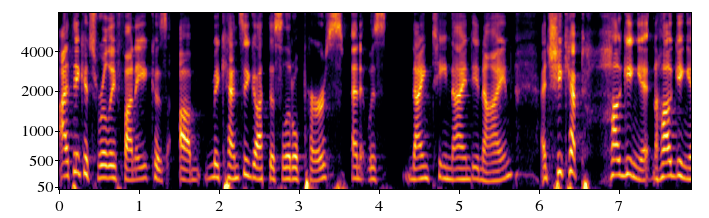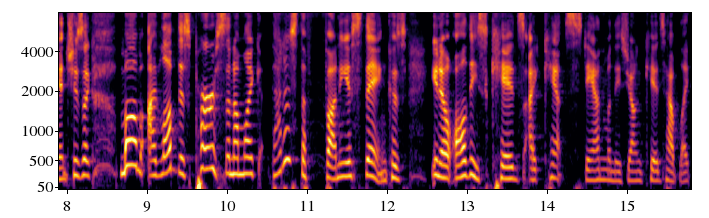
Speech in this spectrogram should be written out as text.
I think it's really funny because um, Mackenzie got this little purse and it was 1999 and she kept hugging it and hugging it. She's like, Mom, I love this purse. And I'm like, that is the funniest thing because, you know, all these kids, I can't stand when these young kids have like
